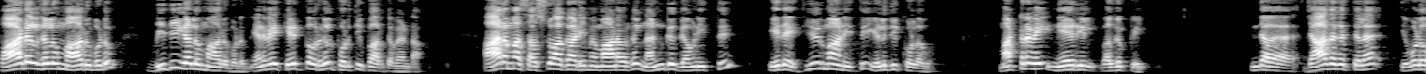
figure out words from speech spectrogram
பாடல்களும் மாறுபடும் விதிகளும் மாறுபடும். எனவே கேட்பவர்கள் பொருத்தி பார்க்க வேண்டாம். ஆர்எம்எஸ் அஸ்ட்ரோ அகாடமி மாணவர்கள் நன்கு கவனித்து இதை தீர்மானித்து எழுதி கொள்ளவும். மற்றவை நேரில் வகுப்பில். இந்த ஜாதகத்தில் இவ்வளோ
